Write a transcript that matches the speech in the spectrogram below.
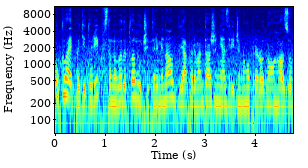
У Клайпеді торік встановили плавучий термінал для перевантаження зрідженого природного газу.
